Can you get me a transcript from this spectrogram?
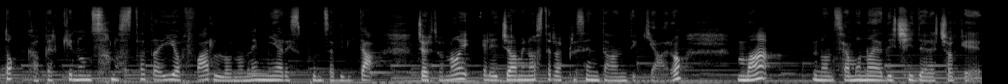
tocca perché non sono stata io a farlo, non è mia responsabilità. Certo, noi eleggiamo i nostri rappresentanti, chiaro, ma non siamo noi a decidere ciò che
